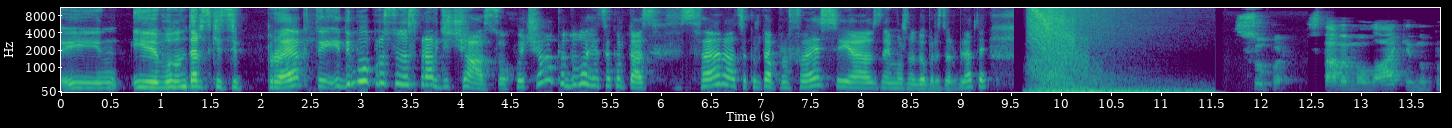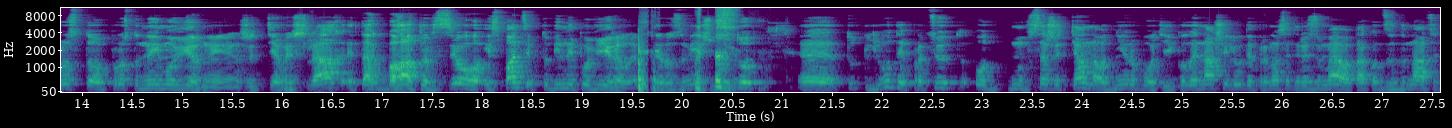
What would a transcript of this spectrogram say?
і, і волонтерські ці проекти. І не було просто насправді часу. Хоча подологія це крута сфера, це крута професія, з нею можна добре заробляти. Супер. Ставимо лайки. Ну просто, просто неймовірний життєвий шлях. І так багато всього. Іспанці б тобі не повірили. Ти розумієш? Бо тут, е, тут люди працюють од, ну, все життя на одній роботі. І коли наші люди приносять резюме, отак от з 11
